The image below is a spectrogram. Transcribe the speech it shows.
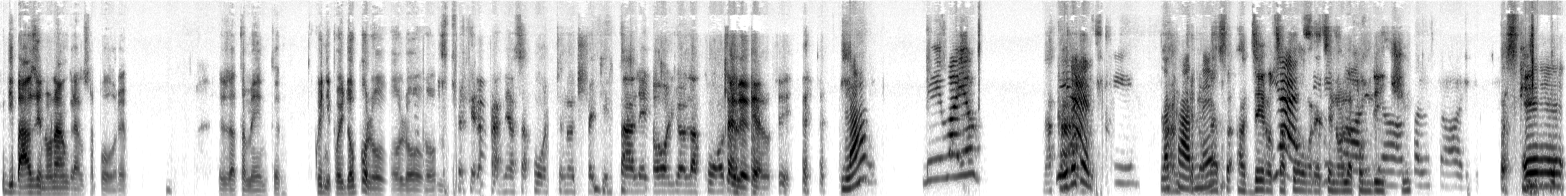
di base non ha un gran sapore. Esattamente. Quindi poi dopo lo... lo- lo- perché la carne ha sapore se non ci metti il sale l'olio la quota. È vero, sì. La, la? Carne. che la carne... ha, zero sapore se non la condici. fa schifo. Eh,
